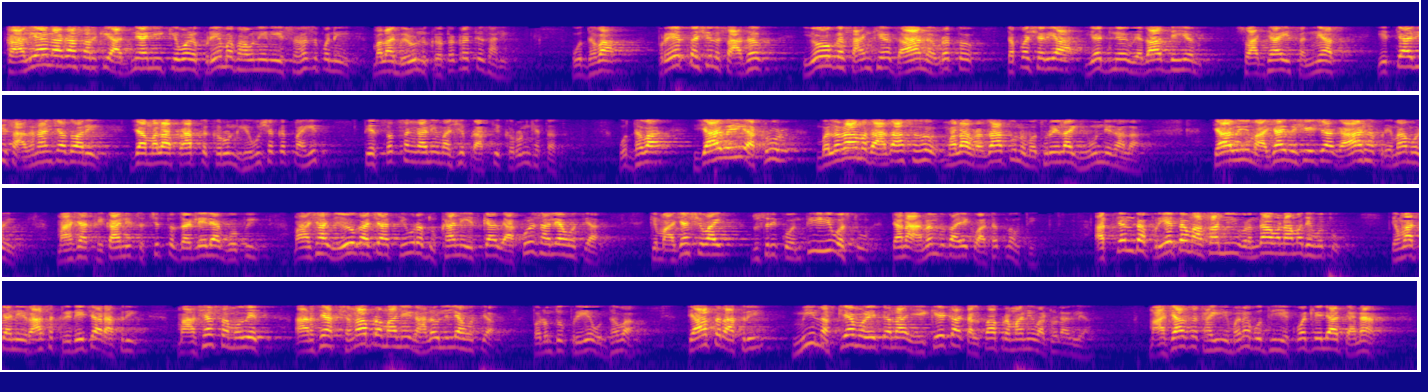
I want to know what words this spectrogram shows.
कालिया नागासारखी अज्ञानी केवळ प्रेमभावनेने सहजपणे मला मिळून कृतकृत्य झाली. उद्धवा प्रयत्नशील साधक योग सांख्य दान व्रत तपश्चर्या यज्ञ वेदाध्ययन स्वाध्याय संन्यास इत्यादी साधनांच्याद्वारे ज्या मला प्राप्त करून घेऊ शकत नाहीत ते सत्संगाने माझी प्राप्ती करून घेतात. उद्धवा ज्यावेळी अक्रूर बलराम दादासह मला व्रजातून मथुरेला घेऊन निघाला त्यावेळी माझ्याविषयीच्या गाढ प्रेमामुळे माझ्या ठिकाणीच चित्त जडलेल्या गोपी माझ्या वियोगाच्या तीव्र दुःखाने इतक्या व्याकुळ झाल्या होत्या की माझ्याशिवाय दुसरी कोणतीही वस्तू त्यांना आनंददायक वाटत नव्हती. अत्यंत प्रियतम असा मी वृंदावनामध्ये होतो. तेव्हा त्यांनी रासक्रीडेच्या रात्री माझ्या समवेत अर्ध्या क्षणाप्रमाणे घालवलेल्या होत्या. परंतु प्रिय उद्धवा त्याच रात्री मी नसल्यामुळे त्यांना एकेका कल्पाप्रमाणे वाटू लागल्या. माझ्याच ठाई मनबुद्धी एकवटलेल्या त्यांना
